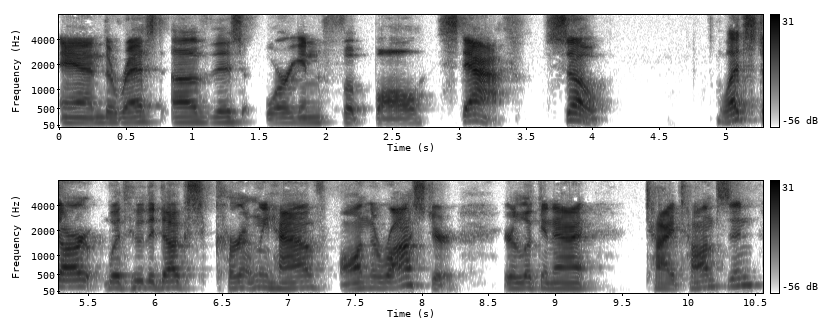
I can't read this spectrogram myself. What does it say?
and the rest of this Oregon football staff. So let's start with who the Ducks currently have on the roster. You're looking at Ty Thompson,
